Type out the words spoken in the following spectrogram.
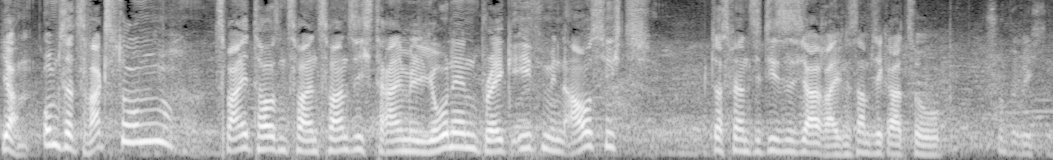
Ja, Umsatzwachstum 2022 3 Millionen, Break-Even in Aussicht. Das werden Sie dieses Jahr erreichen. Das haben Sie gerade so schon berichtet.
